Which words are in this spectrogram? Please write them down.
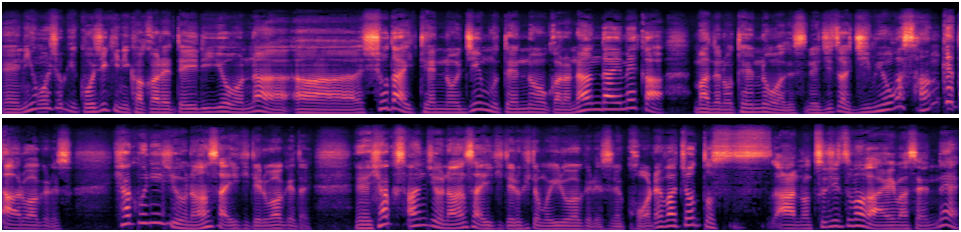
えー、日本書紀古事記に書かれているような、あ初代天皇、神武天皇から何代目かまでの天皇はですね、実は寿命が3桁あるわけです。120何歳生きてるわけで、えー、130何歳生きてる人もいるわけですね。これはちょっと、あの、辻褄が合いませんね。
